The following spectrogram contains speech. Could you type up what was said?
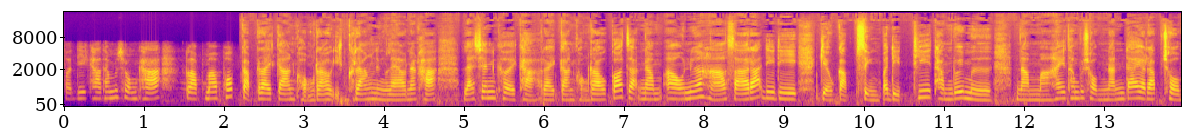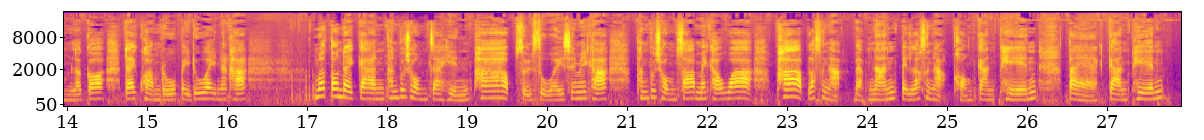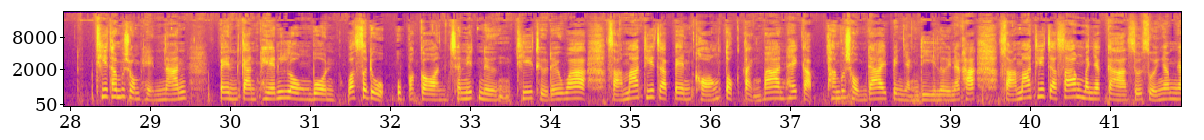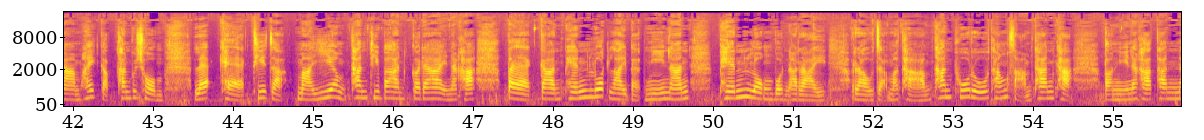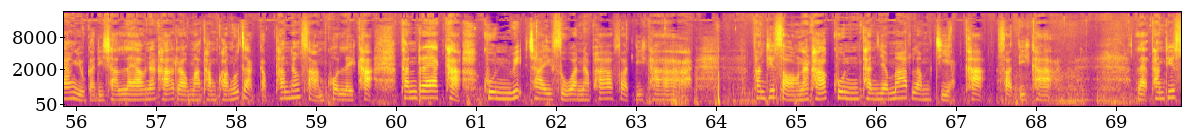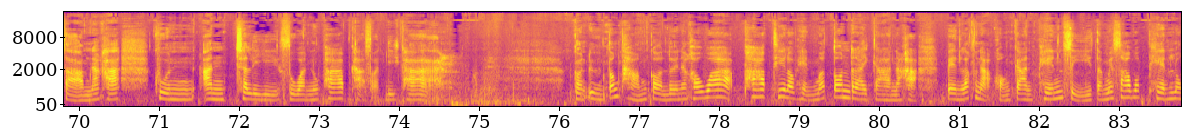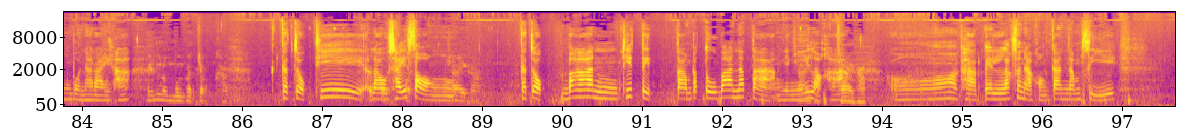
สวัสดีค่ะท่านผู้ชมคะกลับมาพบกับรายการของเราอีกครั้งหนึ่งแล้วนะคะ และเช่นเคยค่ะ รายการของเราก็จะนำเอาเนื้อหาสาระดีๆ เกี่ยวกับสิ่งประดิษฐ์ที่ทำด้วยมือนำมาให้ท่านผู้ชมนั้นได้รับชม แล้วก็ได้ความรู้ไปด้วยนะคะ เมื่อต้นรายการท่านผู้ชมจะเห็นภาพสวยๆใช่ไหมคะ ท่านผู้ชมทราบไหมคะว่า ภาพลักษณะแบบนั้นเป็นลักษณะของการเพ้นแต่การเพ้น ที่ท่านผู้ชมเห็นนั้น เป็นการเพ้นท์ลงบนวัสดุอุปกรณ์ชนิดหนึ่ง ที่ถือได้ว่าสามารถที่จะเป็นของตกแต่งบ้านให้กับท่านผู้ชมได้เป็นอย่างดีเลยนะคะ สามารถที่จะสร้างบรรยากาศสวยๆงามๆให้กับท่านผู้ชม และแขกที่จะมาเยี่ยมท่านที่บ้านก็ได้นะคะ แต่การเพ้นท์ลวดลายแบบนี้นั้น เพ้นท์ลงบนอะไร เราจะมาถามท่านผู้รู้ทั้ง 3 ท่านค่ะ ตอนนี้นะคะท่านนั่งอยู่กับดิฉันแล้วนะคะ เรามาทำความรู้จักกับท่านทั้ง 3 คนเลยค่ะ ท่านแรกค่ะ คุณวิชัยสุวรรณภาพ สวัสดีค่ะ ท่านที่สองนะคะ คุณธัญมาศลำเจียกค่ะ สวัสดีค่ะ และท่านที่สามนะคะ คุณอัญชลีสุวรรณุภาพค่ะ สวัสดีค่ะก่อนอื่นต้องถามก่อนเลยนะคะว่าภาพที่เราเห็นเมื่อต้นรายการนะคะเป็นลักษณะของการเพ้นสีแต่ไม่ทราบว่าเพ้นลงบนอะไรคะเป็นลมบนกระจกครับ กระจกที่เราใช้ส่อง ใช่ครับ กระจกบ้านที่ติดตามประตูบ้านหน้าต่างอย่างนี้เหรอคะใช่ครับอ๋อค่ะ เป็นลักษณะของการนำสี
